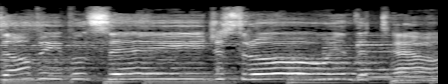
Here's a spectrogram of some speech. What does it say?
Some people say just throw in the towel.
